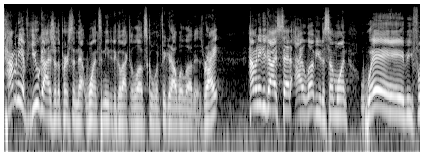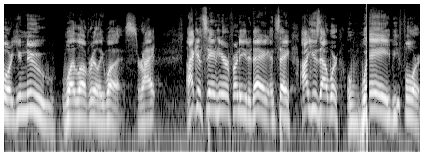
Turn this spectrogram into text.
how many of you guys are the person that once needed to go back to love school and figure out what love is, right? How many of you guys said, I love you to someone way before you knew what love really was, right? I can stand here in front of you today and say, I use that word way before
